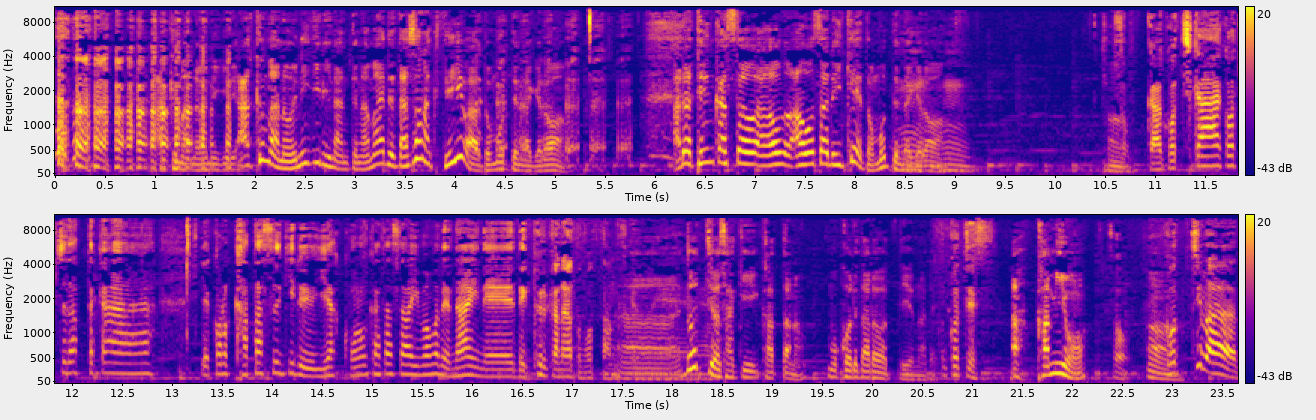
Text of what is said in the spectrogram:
悪魔のおにぎり。悪魔のおにぎりなんて名前で出さなくていいわと思ってんだけど、あれは天かすと青青さでいけと思ってんだけど、うんうんうんそっか、こっちか、こっちだったか。いや、この硬すぎる、いや、この硬さは今までないね、で来るかなと思ったんですけどあねー。どっちを先買ったの？もうこれだろうっていうので。こっちです。あ、紙を？そう。うんこっちは、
